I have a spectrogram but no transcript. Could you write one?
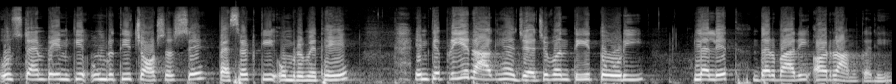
उस टाइम पे इनकी उम्र थी चौसठ से पैंसठ की उम्र में थे ये। इनके प्रिय राग हैं जयजवंती तोड़ी, ललित, दरबारी और रामकली।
